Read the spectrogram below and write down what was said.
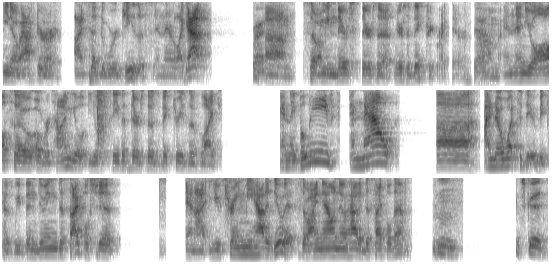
You know, after I said the word Jesus, and they're like, ah, Right. um, so I mean, there's there's a there's a victory right there. Yeah. Um, and then you'll also over time you'll you'll see that there's those victories of like, and they believe, and now uh, I know what to do because we've been doing discipleship, and I you trained me how to do it, so I now know how to disciple them. Mm. That's good.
